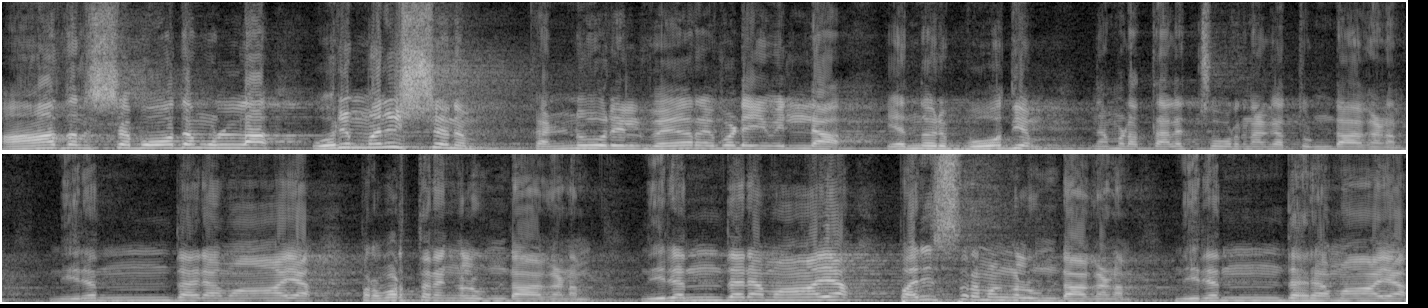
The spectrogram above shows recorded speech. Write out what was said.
ആദർശബോധമുള്ള ഒരു മനുഷ്യനും കണ്ണൂരിൽ വേറെ എവിടെയും ഇല്ല എന്നൊരു ബോധ്യം നമ്മുടെ തലച്ചോറിനകത്തുണ്ടാകണം. നിരന്തരമായ പ്രവർത്തനങ്ങൾ ഉണ്ടാകണം. നിരന്തരമായ പരിശ്രമങ്ങൾ ഉണ്ടാകണം. നിരന്തരമായ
